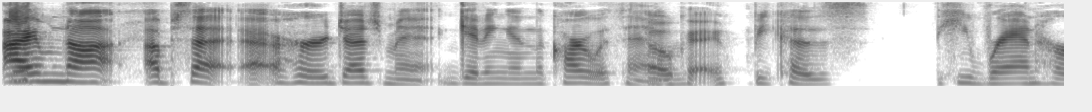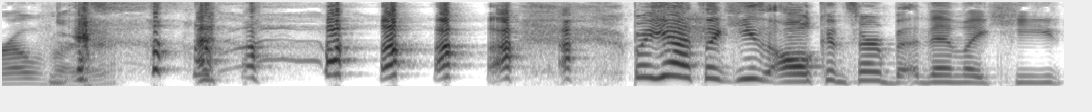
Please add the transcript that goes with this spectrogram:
I'm not upset at her judgment getting in the car with him. Okay. because he ran her over. But yeah, it's like he's all concerned, but then like he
